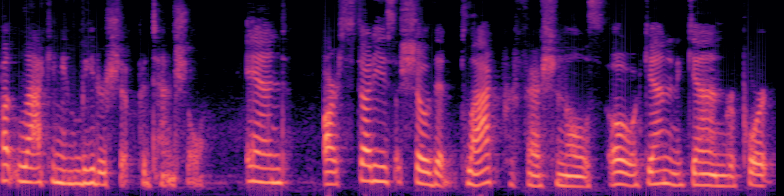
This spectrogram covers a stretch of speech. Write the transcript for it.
but lacking in leadership potential. And our studies show that black professionals, oh, again and again, report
